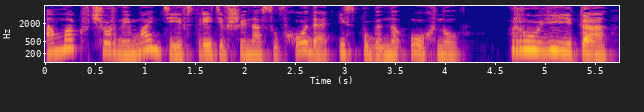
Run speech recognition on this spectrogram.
а маг в черной мантии, встретивший нас у входа, испуганно охнул. «Рувита!»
